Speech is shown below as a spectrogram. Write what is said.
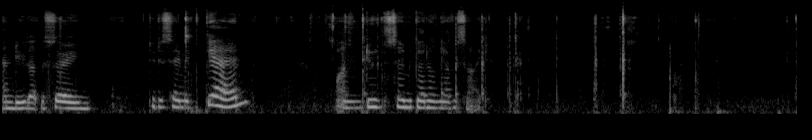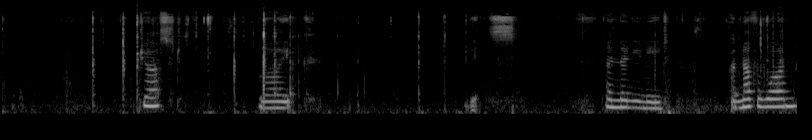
And do that the same. Do the same again and do the same again on the other side. just like this. And then you need another one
